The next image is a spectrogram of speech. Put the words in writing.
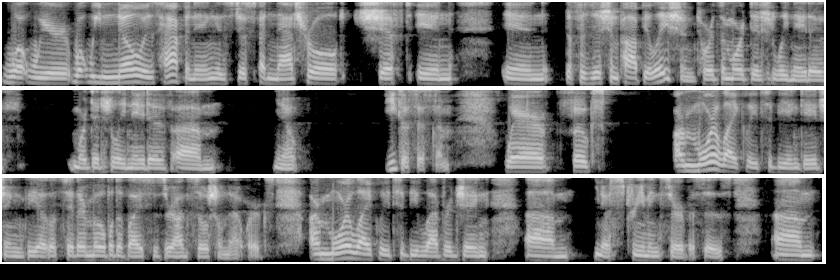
what we're what we know is happening is just a natural shift in in the physician population towards a more digitally native more digitally native um, you know ecosystem where folks are more likely to be engaging via let's say their mobile devices or on social networks are more likely to be leveraging um, you know streaming services. Um,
